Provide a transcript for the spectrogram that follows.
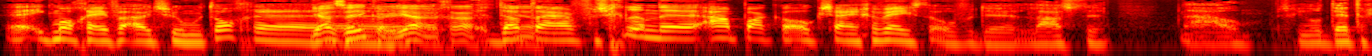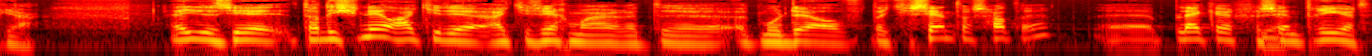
ik mocht even uitzoomen, toch? Uh, ja, zeker. Ja, graag. Dat daar verschillende aanpakken ook zijn geweest over de laatste, nou, misschien wel 30 jaar. dus je, traditioneel had je, de, had je zeg maar het, uh, het model dat je centers had. Hè? plekken gecentreerd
